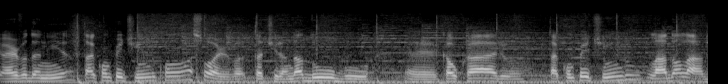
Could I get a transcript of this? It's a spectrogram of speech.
A erva daninha está competindo com a soja, está tirando adubo, é, calcário, está competindo lado a lado.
